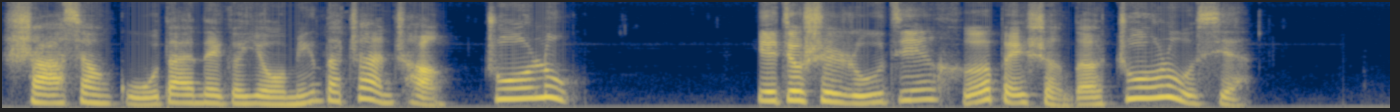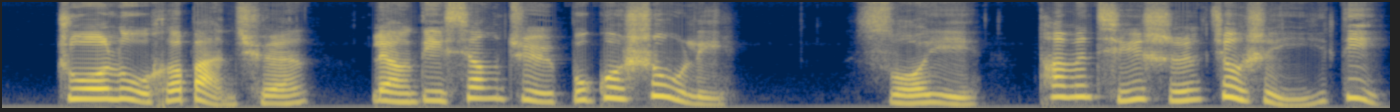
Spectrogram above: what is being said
杀向古代那个有名的战场涿鹿，也就是如今河北省的涿鹿县。涿鹿和阪泉两地相距不过数里，所以他们其实就是一地。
